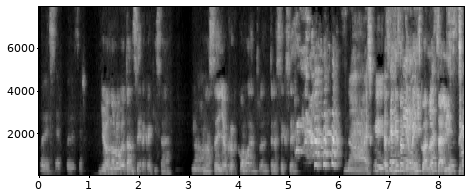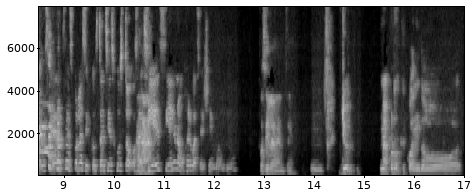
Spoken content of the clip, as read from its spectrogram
Puede ser, puede ser. Yo no lo veo tan cerca, quizá. No, No sé, yo creo que como dentro de tres sexenios. no, es que... Es que siento que México por no las está listo. circunstancias, Es por las circunstancias justo. O sea, Ajá. si, es, si hay una mujer va a ser Sheinbaum, ¿no? Posiblemente. Mm, Yo me acuerdo que cuando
